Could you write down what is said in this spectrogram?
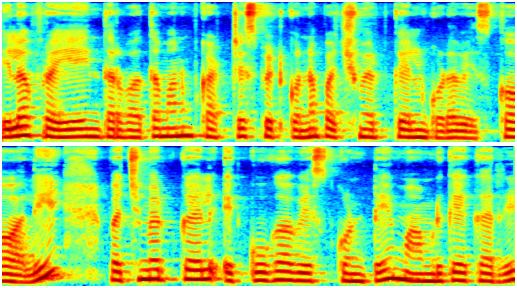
ఇలా ఫ్రై అయిన తర్వాత మనం కట్ చేసి పెట్టుకున్న పచ్చిమిరపకాయలను కూడా వేసుకోవాలి. పచ్చిమిరపకాయలు ఎక్కువగా వేసుకుంటే మామిడికాయ కర్రీ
